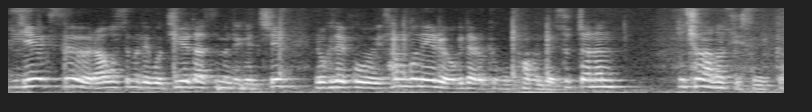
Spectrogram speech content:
Dx라고 쓰면 되고 뒤에다 쓰면 되겠지? 이렇게 됐고 3분의 1을 여기다 이렇게 곱하면 돼. 숫자는 뛰쳐나갈 수 있으니까.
